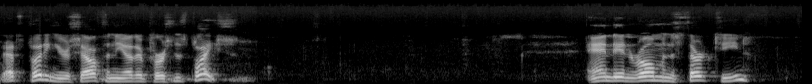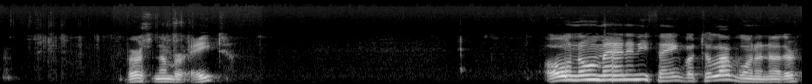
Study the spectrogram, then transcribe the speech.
That's putting yourself in the other person's place. And in Romans 13, verse number 8, Owe no man anything but to love one another,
